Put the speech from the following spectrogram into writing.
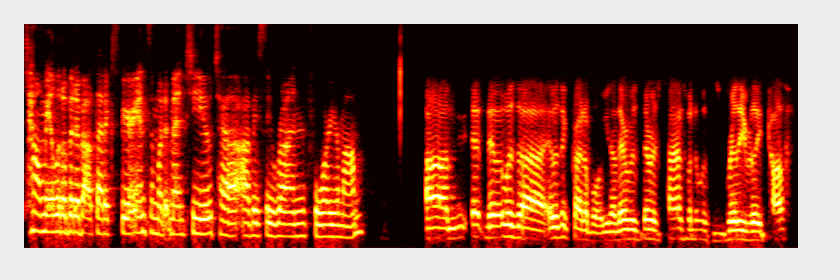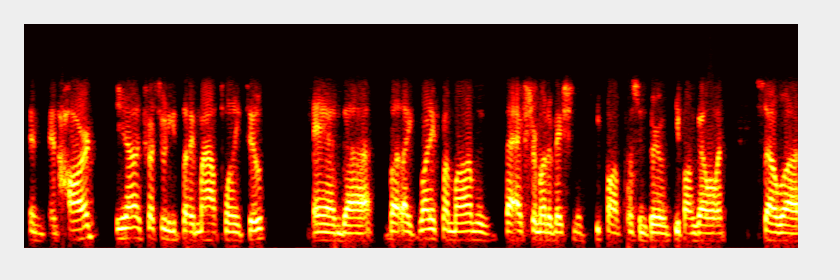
tell me a little bit about that experience and what it meant to you to obviously run for your mom? Um, it, it was uh, it was incredible. You know, there was there was times when it was really really tough and, and hard. You know, especially when you get to like mile 22. And uh, but like running for my mom is that extra motivation to keep on pushing through and keep on going. So uh,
